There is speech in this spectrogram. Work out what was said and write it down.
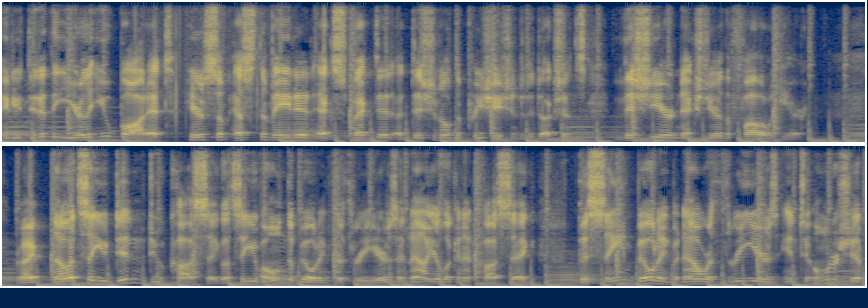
and you did it the year that you bought it, here's some estimated expected additional depreciation deductions this year, next year, and the following year. Right? Now let's say you didn't do cost seg. Let's say you've owned the building for three years and now you're looking at cost seg. The same building, but now we're three years into ownership,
